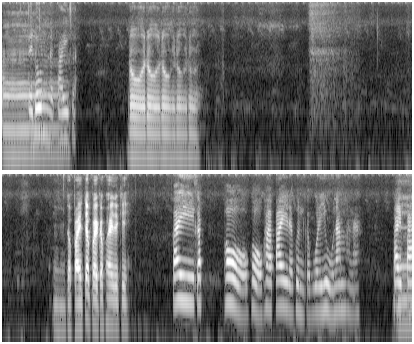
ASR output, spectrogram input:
อ๋อแต่โดนแหละไปก็โดยโดยโดยโดยโดยอืมก็ไปเจ้าไปกับไผตะกี้ ไปกับพ่อพ่อพาไปแล้วเพิ่นก็บ่ได้อยู่นำหั่นนะไปปะ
